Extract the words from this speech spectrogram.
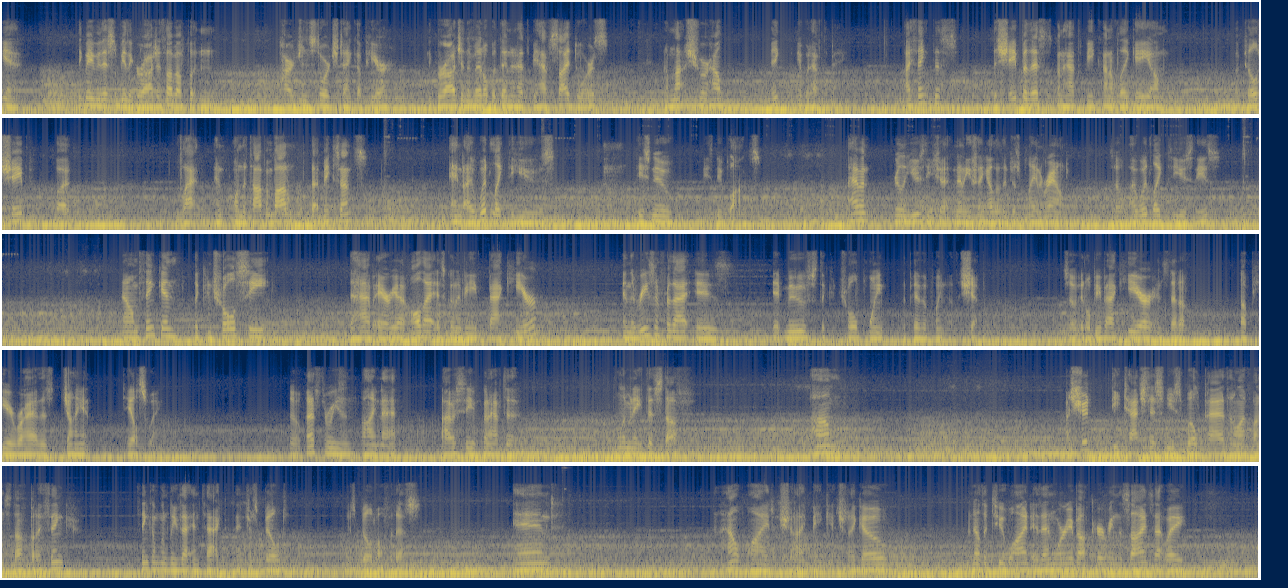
Yeah, I think maybe this will be the garage. I thought about putting hydrogen storage tank up here, the garage in the middle, but then it had to be have side doors. And I'm not sure how big it would have to be. I think this, the shape of this is going to have to be kind of like a um, a pill shape, but flat and on the top and bottom. If that makes sense. And I would like to use these new these new blocks. I haven't really used these yet in anything other than just playing around. So I would like to use these. Now I'm thinking the control seat, the hab area, all that is going to be back here. And the reason for that is it moves the control point, the pivot point of the ship. So it'll be back here instead of up here where I have this giant tail swing. So that's the reason behind that. Obviously, I'm going to have to eliminate this stuff. Um, I should detach this and use the weld pads and all that fun stuff, but I think I think I'm going to leave that intact and just build just build off of this. And and how wide should I make it? Should I go another two wide and then worry about curving the sides? That way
